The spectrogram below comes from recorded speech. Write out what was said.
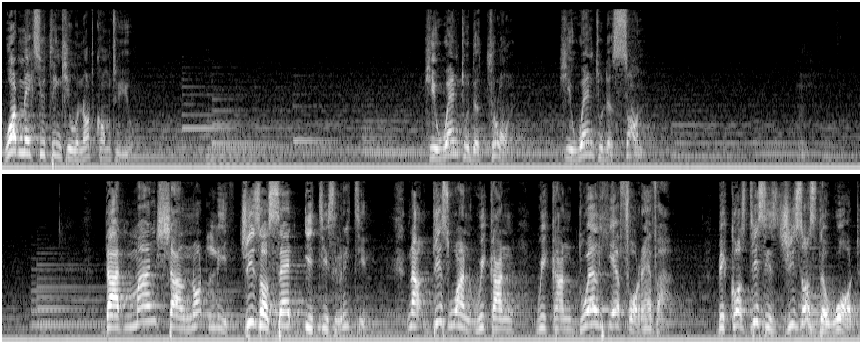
What makes you think he will not come to you? He went to the throne. He went to the son. That man shall not live. Jesus said it is written. Now this one we can we can dwell here forever because this is Jesus the word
